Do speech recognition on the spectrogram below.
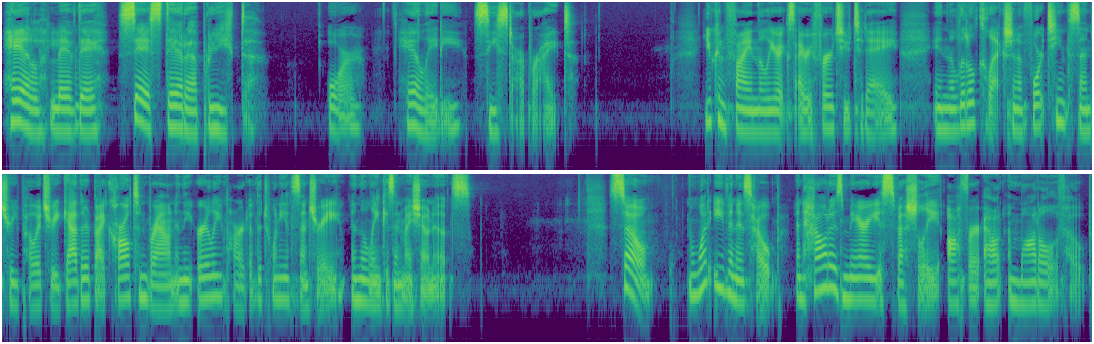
Hail, levde, se stera brite, or Hail, lady, sea star bright. You can find the lyrics I refer to today in the little collection of 14th century poetry gathered by Carleton Brown in the early part of the 20th century, and the link is in my show notes. So, what even is hope, and how does Mary especially offer out a model of hope?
